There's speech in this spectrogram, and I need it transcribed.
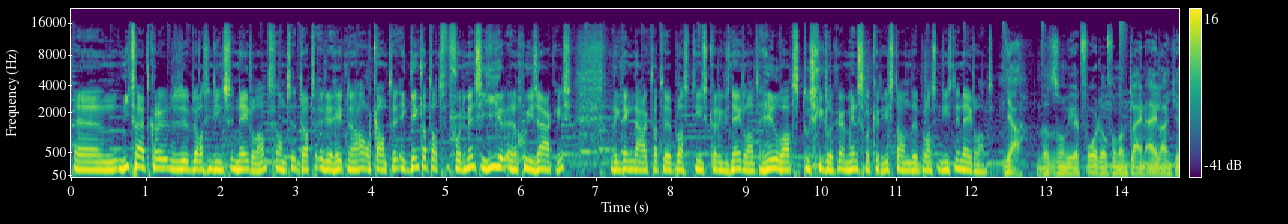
En niet vanuit de Belastingdienst Nederland, want dat heeft naar alle kanten. Ik denk dat dat voor de mensen hier een goede zaak is. Want ik denk namelijk dat de Belastingdienst Caribisch Nederland heel wat toeschietelijker en menselijker is dan de Belastingdienst in Nederland. Ja, dat is dan weer het voordeel van een klein eilandje.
